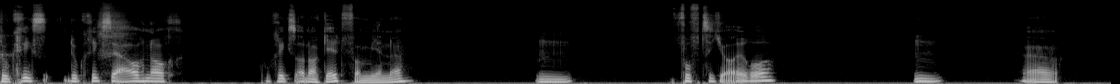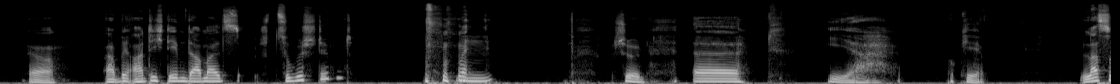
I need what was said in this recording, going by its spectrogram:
du kriegst, du kriegst ja auch noch, du kriegst auch noch Geld von mir, ne? Mhm. 50 Euro. Mhm. Äh, ja. Aber hatte ich dem damals zugestimmt? Mhm. Schön. Äh, ja, okay. Lass,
